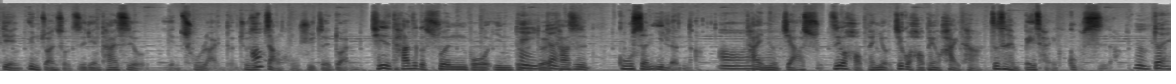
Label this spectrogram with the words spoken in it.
电影《运转手之恋》，它还是有演出来的，就是长胡须这一段。哦、其实他这个孙伯英，对不对？对他是孤身一人呐、啊，哦，他也没有家属，只有好朋友，结果好朋友害他，这是很悲惨的一个故事啊。嗯，对，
